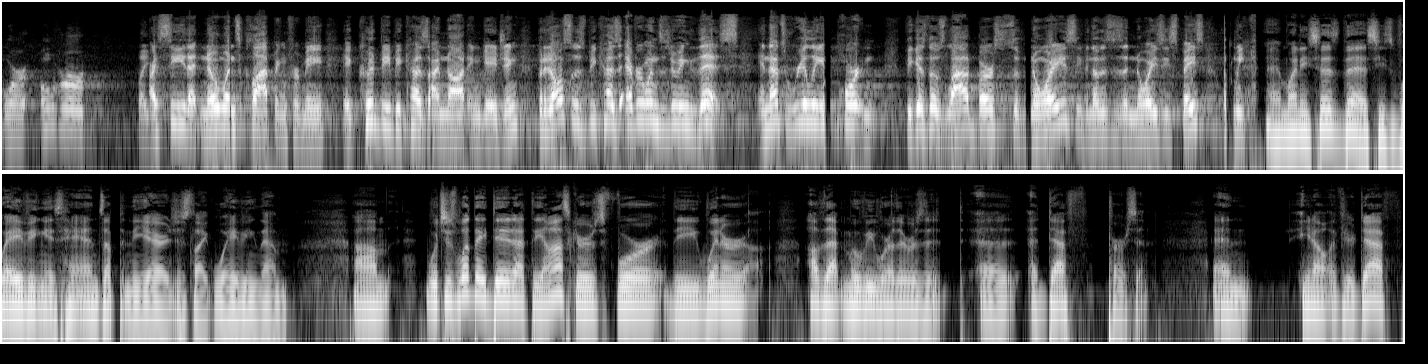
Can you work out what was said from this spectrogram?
or over. Like, I see that no one's clapping for me. It could be because I'm not engaging, but it also is because everyone's doing this. And that's really important because those loud bursts of noise, even though this is a noisy space, when we And when he says this, he's waving his hands up in the air, just like waving them, um, which is what they did at the Oscars for the winner of that movie where there was a, a, a deaf person. And, you know, if you're deaf,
